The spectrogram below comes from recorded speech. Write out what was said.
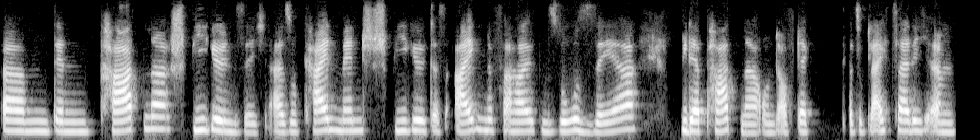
ähm, denn Partner spiegeln sich. Also kein Mensch spiegelt das eigene Verhalten so sehr wie der Partner und auf der also gleichzeitig ähm,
